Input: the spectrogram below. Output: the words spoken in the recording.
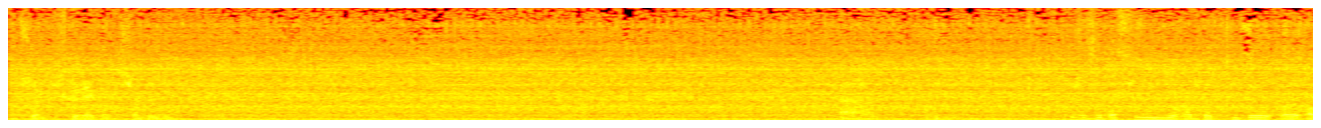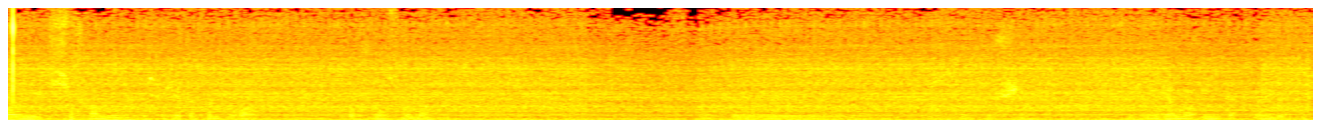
Je me souviens plus que j'avais condition de vie. Je sais pas s'il y aura d'autres tutos euh, en multi sur famille parce que j'ai personne pour, euh, pour jouer en ce moment. C'est un peu, c'est un peu chiant. J'aime bien moi une personne de plus.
